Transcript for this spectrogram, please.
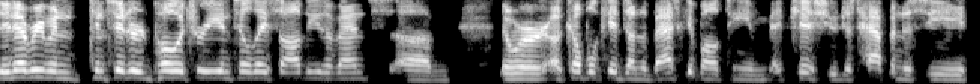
they never even considered poetry until they saw these events um, there were a couple kids on the basketball team at kish who just happened to see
